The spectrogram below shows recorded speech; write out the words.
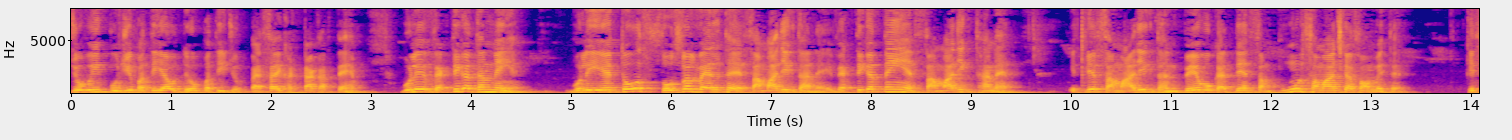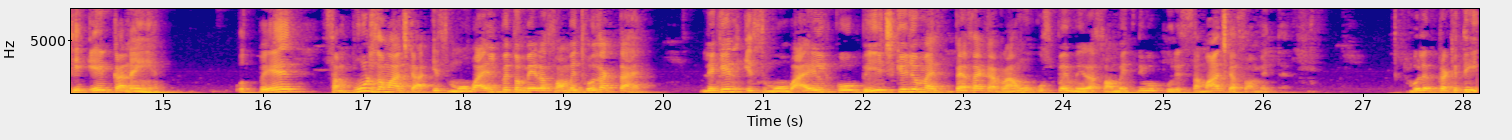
जो भी पूंजीपति या उद्योगपति जो पैसा इकट्ठा करते हैं, बोले, व्यक्तिगत धन नहीं है बोले, ये तो सोशल वेल्थ है, सामाजिक धन है व्यक्तिगत नहीं है, सामाजिक धन है। इसलिए सामाजिक धन पे वो कहते हैं, संपूर्ण समाज का स्वामित्व है, किसी एक का नहीं है। उस पर संपूर्ण समाज का, इस मोबाइल पे तो मेरा स्वामित्व हो सकता है, लेकिन इस मोबाइल को बेच के जो मैं पैसा कर रहा हूँ, उस पर मेरा स्वामित्व नहीं, वो पूरे समाज का स्वामित्व है। बोले, प्रकृति,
